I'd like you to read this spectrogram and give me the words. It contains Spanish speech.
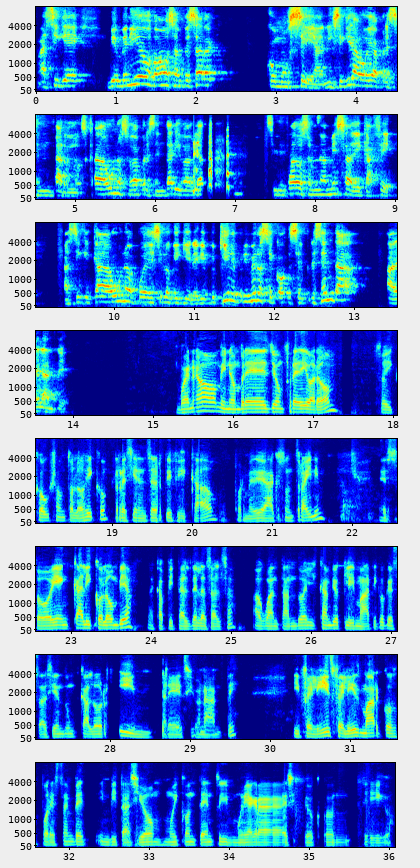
Así que, bienvenidos, vamos a empezar como sea, ni siquiera voy a presentarlos, cada uno se va a presentar y va a hablar sentados en una mesa de café. Así que cada uno puede decir lo que quiere. Que quiere primero se, se presenta, adelante. Bueno, mi nombre es John Freddy Barón, soy coach ontológico, recién certificado por medio de Action Training. Estoy en Cali, Colombia, la capital de la salsa, aguantando el cambio climático que está haciendo un calor impresionante. Y feliz, feliz Marcos por esta invitación, muy contento y muy agradecido contigo.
